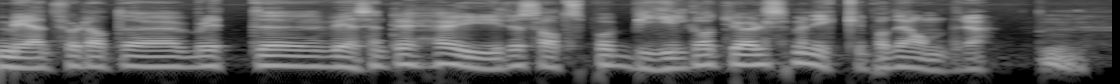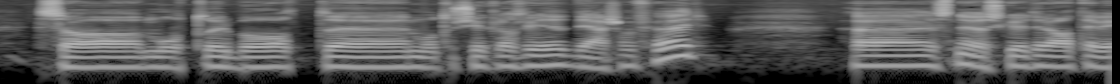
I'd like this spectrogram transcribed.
medført at det er blitt vesentlig høyere sats på bilgodtgjørelse, men ikke på det andre. Mm. Så motorbåt, motorsykkel osv. det er som før. Snøscooter og ATV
